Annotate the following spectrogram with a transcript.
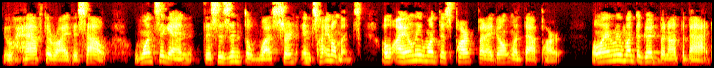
You have to ride this out. Once again, this isn't the Western entitlement. Oh, I only want this part, but I don't want that part. Oh, I only want the good, but not the bad.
